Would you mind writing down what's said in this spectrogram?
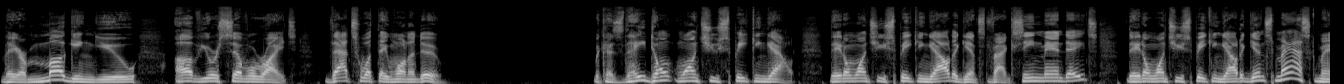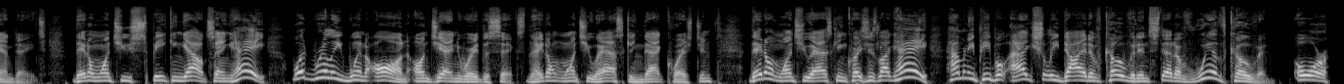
They are mugging you of your civil rights. That's what they want to do. Because they don't want you speaking out. They don't want you speaking out against vaccine mandates. They don't want you speaking out against mask mandates. They don't want you speaking out saying, hey, what really went on on January the 6th? They don't want you asking that question. They don't want you asking questions like, hey, how many people actually died of COVID instead of with COVID? Or,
